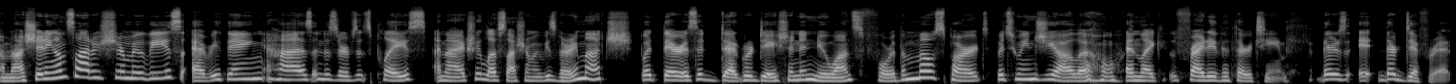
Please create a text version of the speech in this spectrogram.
I'm not shitting on slasher movies. Everything has and deserves its place. And I actually love slasher movies very much. But there is a degradation in nuance, for the most part, between Giallo and like Friday the 13th. There's, it, they're different.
